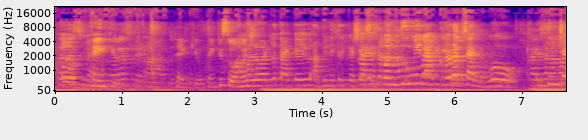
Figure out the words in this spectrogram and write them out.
खरंच हो, मॅडम. thank you. खरंच प्रेमळ आहात तुम्ही. थँक्यू थँक्यू सो मच वाटलं काय काय अभिनेत्री कशी असेल. पण तुम्ही ना खरंच. हो. तुमच्या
